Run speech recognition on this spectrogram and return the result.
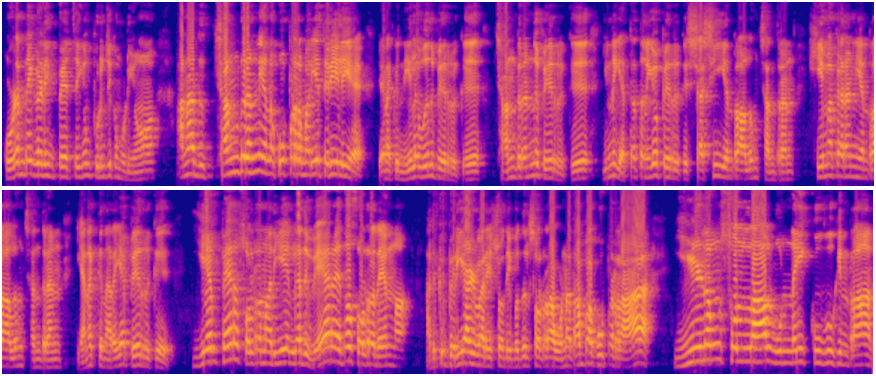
குழந்தைகளின் பேச்சையும் புரிஞ்சுக்க முடியும். ஆனா அது சந்திரன் என்ன கூப்பிடுற மாதிரியே தெரியலையே. எனக்கு நிலவுன்னு பேர் இருக்கு சந்திரன் பேர் இருக்கு இன்னும் எத்தனையோ பேர் இருக்கு. சசி என்றாலும் சந்திரன் ஹிமகரன் என்றாலும் சந்திரன் எனக்கு நிறைய பேர் இருக்கு. என் பேரை சொல்ற மாதிரியே இல்ல அது வேற ஏதோ சொல்றதேன்னா அதுக்கு பெரியாழ்வார் யசோதை பதில் சொல்றா உன்னதான்ப்பா கூப்பிடுறா. இளம் சொல்லால் உன்னை கூவுகின்றான்.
